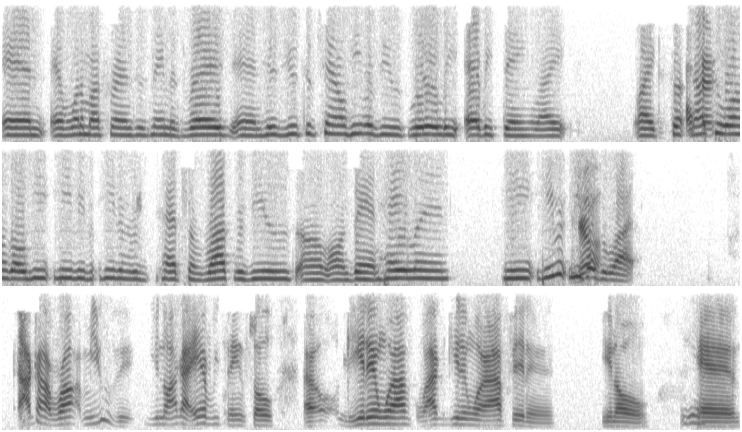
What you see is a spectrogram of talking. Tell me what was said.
And and one of my friends, his name is Reg, and his YouTube channel, he reviews literally everything. Like like so, Okay. not too long ago, he he even- he even re- had some rock reviews um on Van Halen. He he re- he Yeah. does a lot. I got rock music. You know, I got everything. So uh, get in where I, I get in where I fit in. You know, Yeah. and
